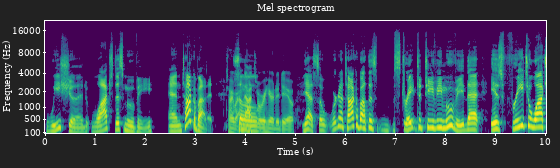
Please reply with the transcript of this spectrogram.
we should watch this movie and talk about it. Talking about, and that's what we're here to do. Yeah, so we're going to talk about this straight to TV movie that is free to watch.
